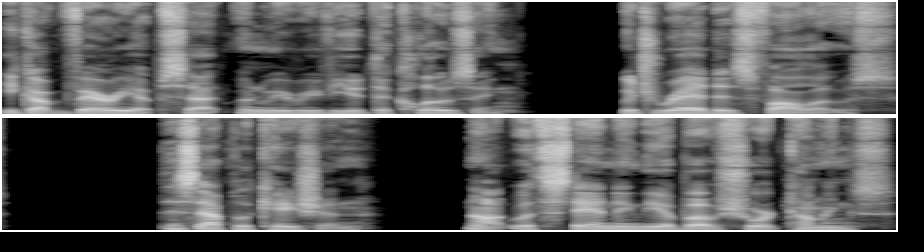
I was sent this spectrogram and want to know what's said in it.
He got very upset when we reviewed the closing, which read as follows This application, notwithstanding the above shortcomings,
